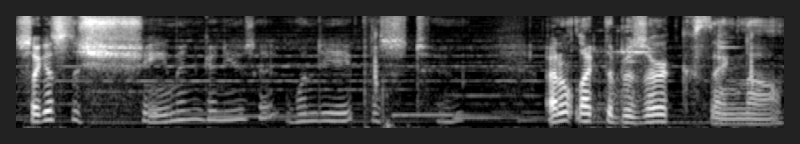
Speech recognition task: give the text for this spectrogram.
So I guess the shaman can use it? 1d8 plus 2. I don't like the berserk thing though.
